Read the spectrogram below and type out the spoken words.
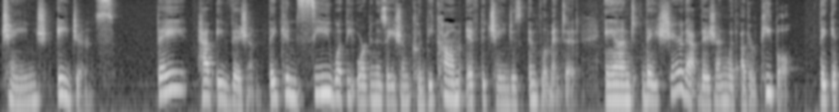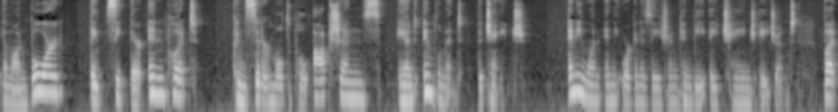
change agents. They have a vision. They can see what the organization could become if the change is implemented. And they share that vision with other people. They get them on board, they seek their input, consider multiple options, and implement the change. Anyone in the organization can be a change agent, but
